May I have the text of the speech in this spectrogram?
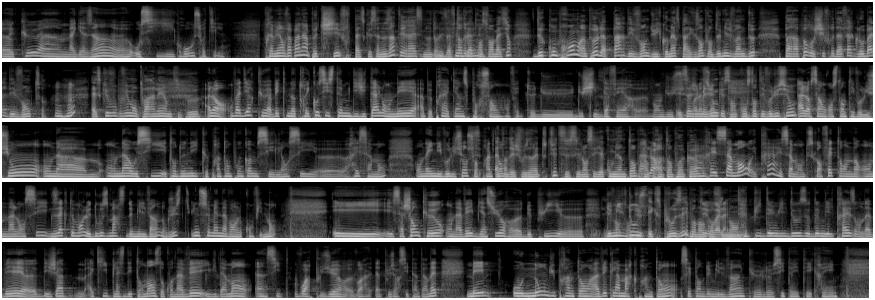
euh, qu'un magasin euh, aussi gros soit-il. Très bien, on va parler un peu de chiffres parce que ça nous intéresse, nous, dans les acteurs de la transformation, de comprendre un peu la part des ventes du e-commerce, par exemple, en 2022, par rapport au chiffre d'affaires global des ventes. Mhm. Est-ce que vous pouvez m'en parler un petit peu? Alors, on va dire qu'avec notre écosystème digital, on est à peu près à 15% en fait du, du chiffre d'affaires euh, vendu. Et ça, j'imagine que c'est en constante évolution? Alors, c'est en constante évolution. On a, on a aussi, étant donné que printemps.com s'est lancé euh, récemment, on a une évolution sur printemps je vous arrête tout de suite. C'est lancé il y a combien de temps, printemps.com euh, Récemment, et très récemment, puisqu'en fait, on, a lancé exactement le 12 mars 2020, donc juste une semaine avant le confinement. Et, sachant que on avait bien sûr euh, depuis 2012 euh, explosé pendant le confinement. depuis 2012 ou 2013, on avait déjà acquis place des tendances, donc on avait évidemment un site, voire plusieurs, voire plusieurs sites internet, mais au nom du printemps, avec la marque Printemps. C'est en 2020 que le site a été créé.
